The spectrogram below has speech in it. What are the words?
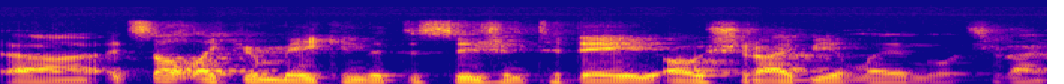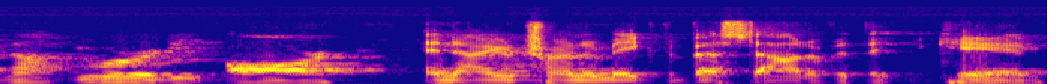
Uh, it's not like you're making the decision today. Oh, should I be a landlord? Should I not? You already are, and now you're trying to make the best out of it that you can.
